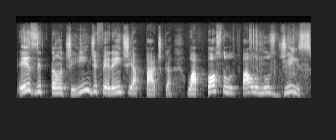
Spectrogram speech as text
hesitante, indiferente e apática. O apóstolo Paulo nos diz:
